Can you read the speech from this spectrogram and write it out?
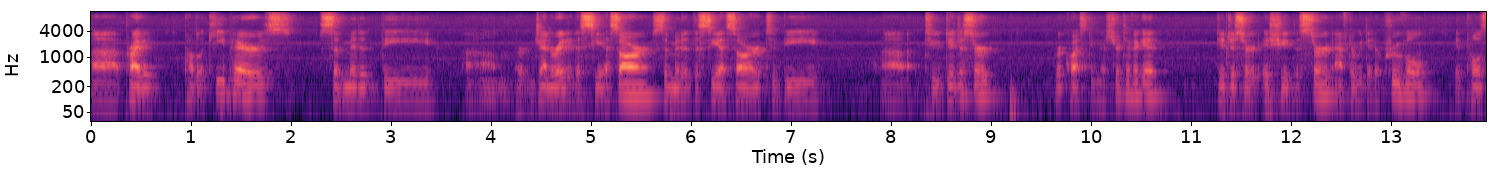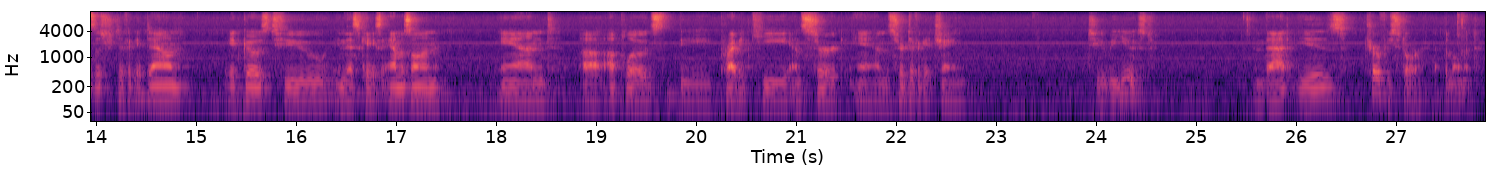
uh, private public key pairs, submitted the, um, or generated a CSR, submitted the CSR to be, uh, to DigiCert, requesting the certificate, DigiCert issued the cert after we did approval. It pulls the certificate down. It goes to, in this case, Amazon, and uh, uploads the private key and cert and certificate chain to be used. And that is Trophy Store at the moment.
